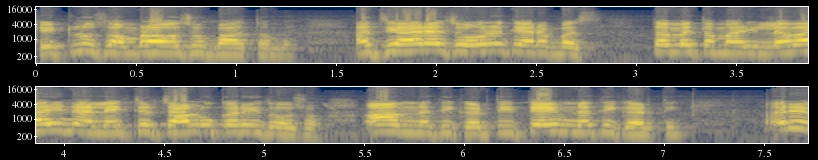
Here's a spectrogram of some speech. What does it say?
કેટલું સંભળાવો છો બા તમે? આ જ્યારે જોવો ને ત્યારે બસ તમે તમારી લવારીના લેક્ચર ચાલુ કરી દો છો. આમ નથી કરતી તેમ નથી કરતી. અરે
